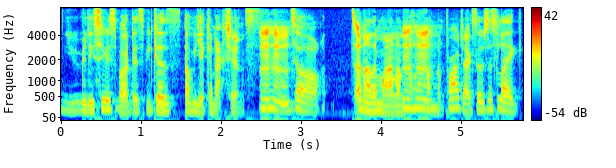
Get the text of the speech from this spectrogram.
you're really serious about this because of your connections Mm-hmm. to, another man on the on the project. So it's just like.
